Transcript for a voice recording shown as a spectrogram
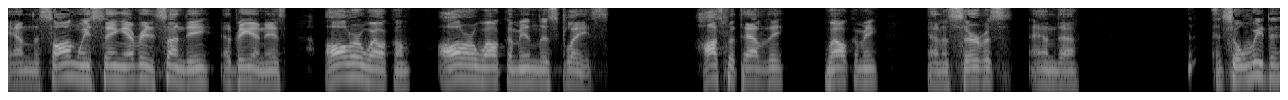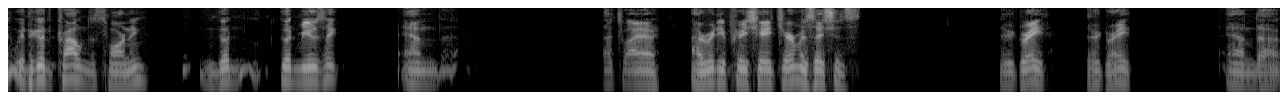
And the song we sing every Sunday at the beginning is All are welcome, all are welcome in this place. Hospitality, welcoming, and a service. And uh, and so we had, we had a good crowd this morning, good good music, and that's why I, I really appreciate your musicians. They're great. They're great, and uh,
